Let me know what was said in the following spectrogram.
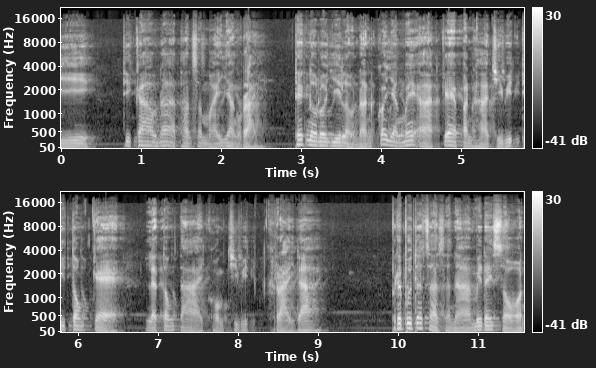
ยีที่ก้าวหน้าทันสมัยอย่างไร เทคโนโลยีเหล่านั้นก็ยังไม่อาจแก้ปัญหาชีวิตที่ต้องแก่ และต้องตายของชีวิตใครได้ พระพุทธศาสนาไม่ได้สอน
